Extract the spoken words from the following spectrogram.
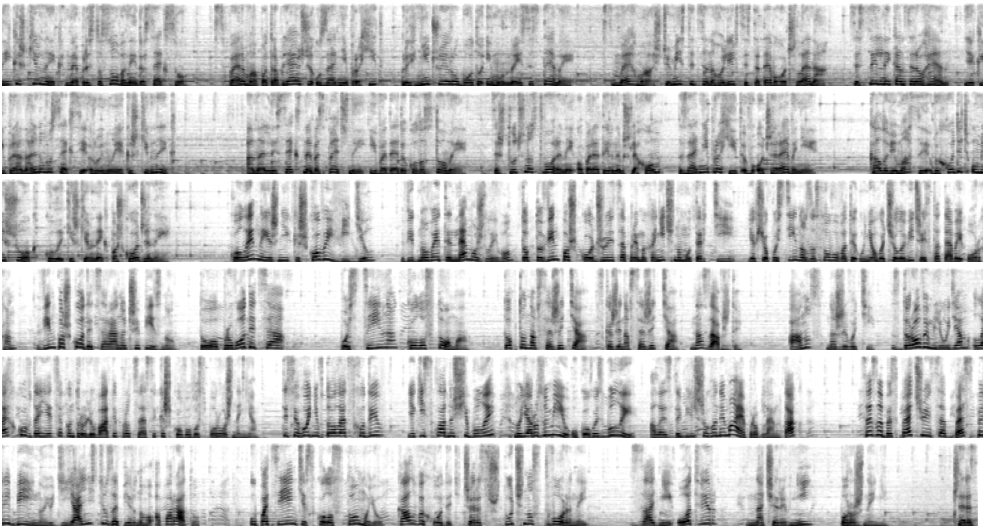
Товстий кишківник не пристосований до сексу. Сперма, потрапляючи у задній прохід, пригнічує роботу імунної системи. Смегма, що міститься на голівці статевого члена, це сильний канцероген, який при анальному сексі руйнує кишківник. Анальний секс небезпечний і веде до колостоми. Це штучно створений оперативним шляхом задній прохід в очеревині. Калові маси виходять у мішок, коли кишківник пошкоджений. Коли нижній кишковий відділ відновити неможливо, тобто він пошкоджується при механічному терті, якщо постійно засовувати у нього чоловічий статевий орган, він пошкодиться рано чи пізно, то проводиться постійна колостома, тобто на все життя, скажи на все життя, назавжди. Анус на животі. Здоровим людям легко вдається контролювати процеси кишкового спорожнення. Ти сьогодні в туалет сходив? Якісь складнощі були? Ну я розумію, у когось були, але здебільшого немає проблем, так? Це забезпечується безперебійною діяльністю запірного апарату. У пацієнтів з колостомою кал виходить через штучно створений задній отвір на черевній порожнині. Через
